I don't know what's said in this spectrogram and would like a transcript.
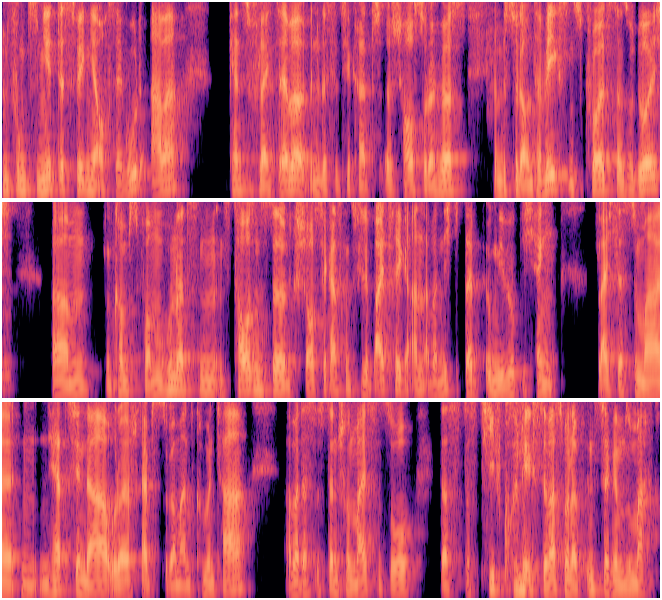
und funktioniert deswegen ja auch sehr gut. Aber kennst du vielleicht selber, wenn du das jetzt hier gerade äh, schaust oder hörst, dann bist du da unterwegs und scrollst dann so durch ähm, und kommst vom Hundertsten ins Tausendste und schaust dir ganz, ganz viele Beiträge an, aber nichts bleibt irgendwie wirklich hängen. Vielleicht lässt du mal ein, ein Herzchen da oder schreibst sogar mal einen Kommentar, aber das ist dann schon meistens so dass das tiefgründigste, was man auf Instagram so macht.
